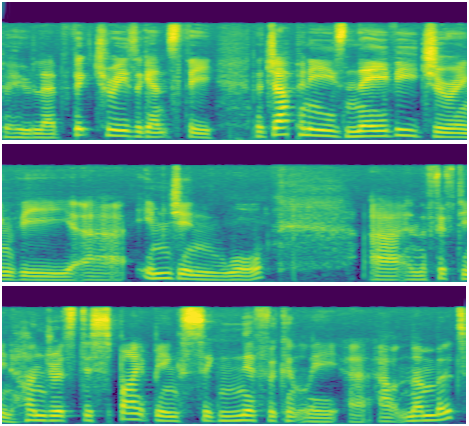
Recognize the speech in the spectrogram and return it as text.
who led victories against the, the Japanese Navy during the uh, Imjin War in the 1500s, despite being significantly outnumbered.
